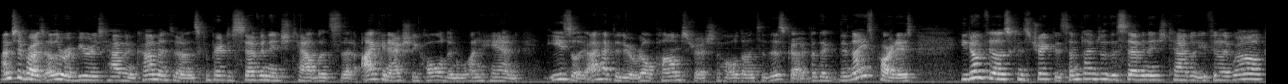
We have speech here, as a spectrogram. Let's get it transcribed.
I'm surprised other reviewers haven't commented on this compared to 7-inch tablets that I can actually hold in one hand easily. I have to do a real palm stretch to hold onto this guy. But the, the nice part is you don't feel as constricted. Sometimes with a 7-inch tablet you feel like, well,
